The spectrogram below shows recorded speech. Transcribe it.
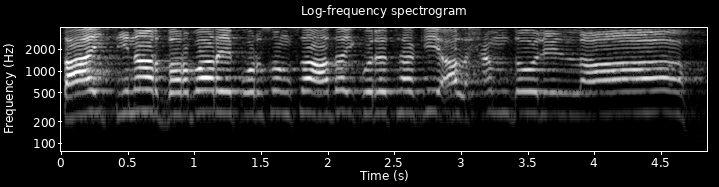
তাই তিনার দরবারে প্রশংসা আদায় করে থাকি। আলহামদুলিল্লাহ।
